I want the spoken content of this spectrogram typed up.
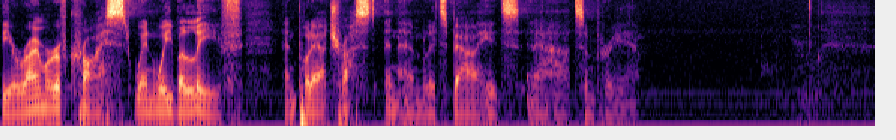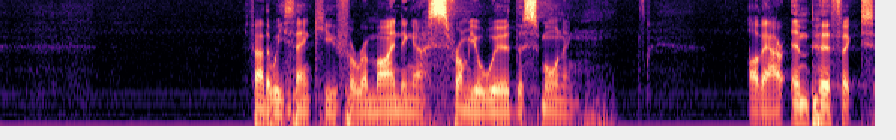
the aroma of Christ when we believe and put our trust in Him. Let's bow our heads and our hearts in prayer. Father, we thank you for reminding us from your word this morning of our imperfect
